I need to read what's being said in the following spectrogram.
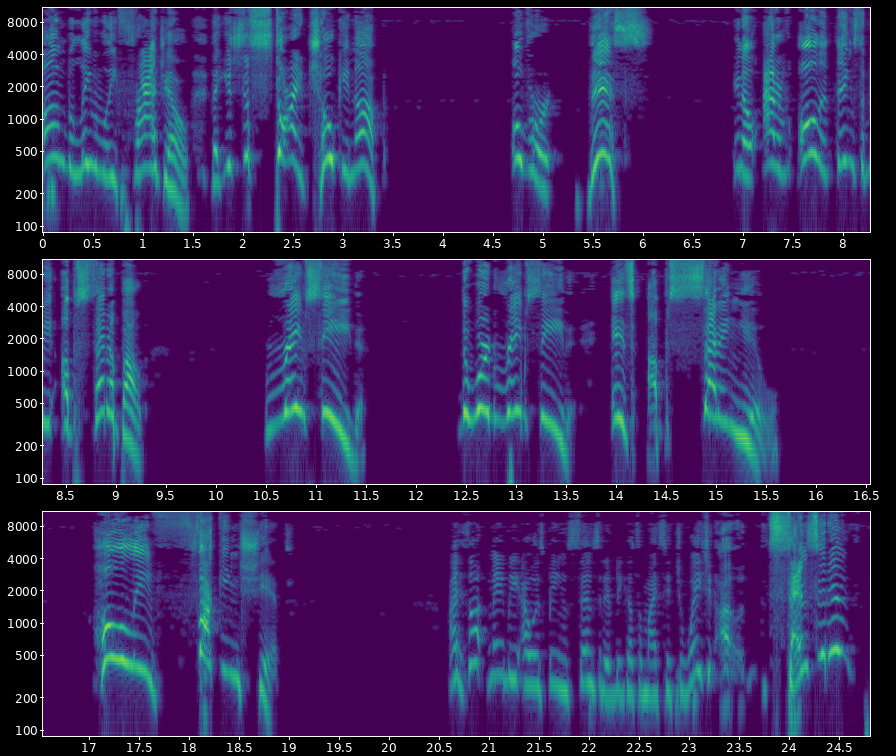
unbelievably fragile, that you just started choking up over this, you know, out of all the things to be upset about, rapeseed, the word rapeseed is upsetting you. Holy fucking shit. I thought maybe I was being sensitive because of my situation. Uh, sensitive?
